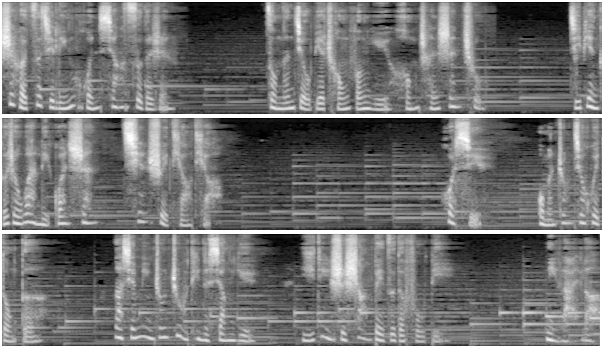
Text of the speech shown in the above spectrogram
是和自己灵魂相似的人。总能久别重逢于红尘深处，即便隔着万里关山，千水迢迢。或许，我们终究会懂得，那些命中注定的相遇。一定是上辈子的伏笔。你来了，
